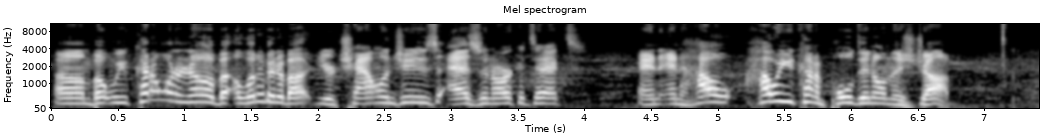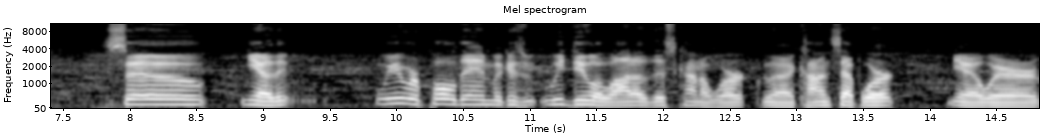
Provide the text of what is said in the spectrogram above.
Um, but we kind of want to know about a little bit about your challenges as an architect, and and how how are you kind of pulled in on this job? So, you know, the, we were pulled in because we do a lot of this kind of work, uh, concept work, you know, where,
